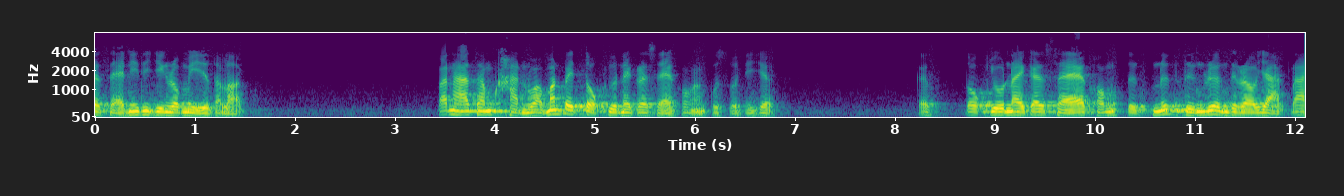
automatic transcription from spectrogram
กระแสนี้ที่จริงเรามีอยู่ตลอด ปัญหาสำคัญว่ามันไปตกอยู่ในกระแสของอังกุศลนี่เยอะตกอยู่ในกระแสของตึกนึกถึงเรื่องที่เราอยากได้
